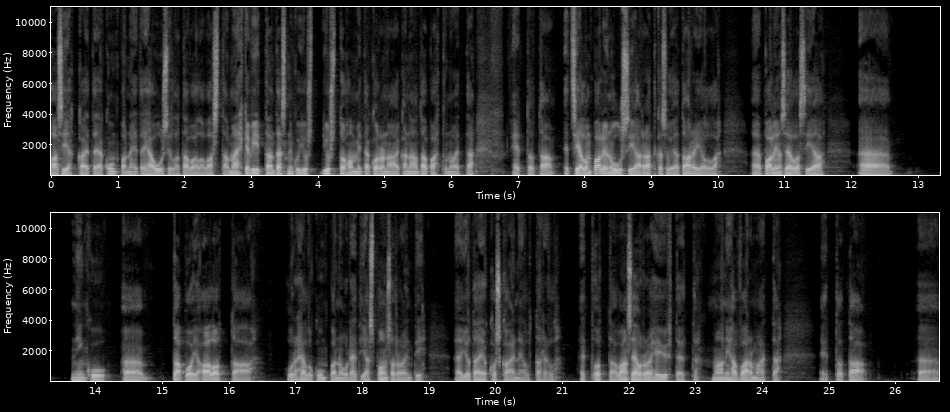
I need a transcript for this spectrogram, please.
asiakkaita ja kumppaneita ihan uusilla tavalla vastaan. Mä ehkä viittaan tässä niin kuin just, just tuohon, mitä korona-aikana on tapahtunut, että et tota, et siellä on paljon uusia ratkaisuja tarjolla, ää, paljon sellaisia ää, niin kuin, ää, tapoja aloittaa urheilukumppanuudet ja sponsorointi, ää, jota ei ole koskaan ennen ollut tarjolla. Et ottaa vaan seuroihin yhteyttä. Mä oon ihan varma, että et tota, ää,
